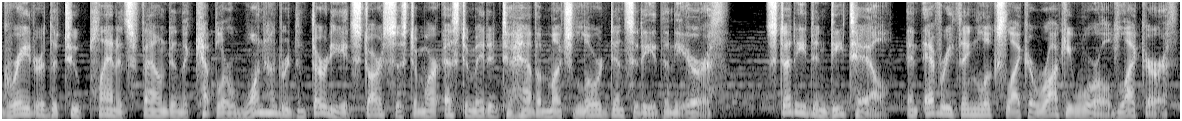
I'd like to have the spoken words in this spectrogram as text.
greater the two planets found in the Kepler-138 star system are estimated to have a much lower density than the Earth studied in detail, and everything looks like a rocky world like Earth.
